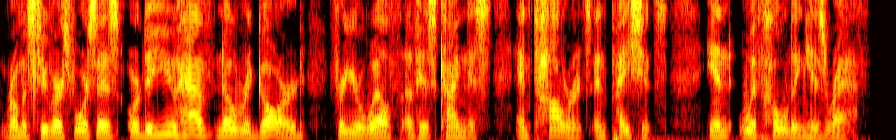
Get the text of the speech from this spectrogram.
Romans 2, verse 4 says, Or do you have no regard for your wealth of his kindness and tolerance and patience in withholding his wrath?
